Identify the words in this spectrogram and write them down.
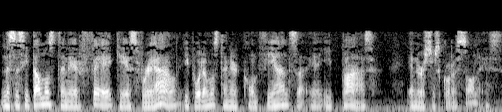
necesitamos tener fe que es real y podemos tener confianza y paz en nuestros corazones.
